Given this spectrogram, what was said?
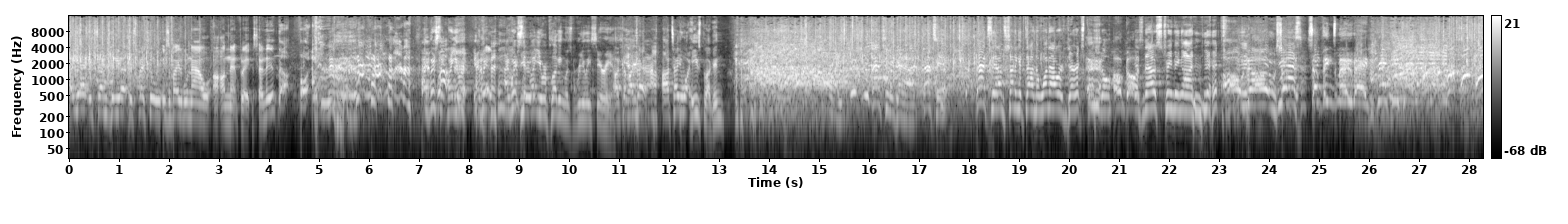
Uh, yeah, it's um, the, uh, the special is available now uh, on Netflix, and it, uh, I wish that what you were. I, wi- I wish that what you were plugging was really serious. I'll, I'll, tell, I'll tell you what he's plugging. All right. That's it we get out. That's it. That's it. I'm shutting it down. The one-hour Derek special Oh, God. is now streaming on Netflix. Oh no! Some- Yes! something's moving. Ricky Gervais!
